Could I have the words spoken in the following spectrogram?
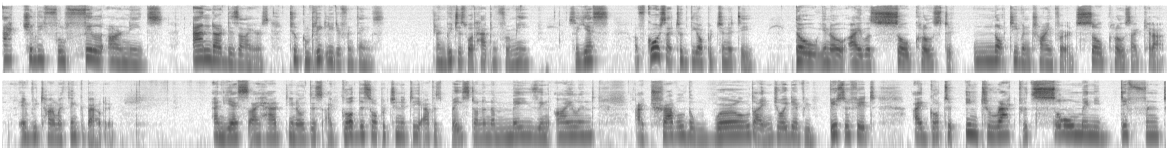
actually fulfill our needs and our desires, two completely different things. And which is what happened for me. So, yes, of course, I took the opportunity, though, you know, I was so close to not even trying for it, so close. I cannot, every time I think about it. And yes, I had, you know, this, I got this opportunity. I was based on an amazing island. I traveled the world. I enjoyed every bit of it. I got to interact with so many different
